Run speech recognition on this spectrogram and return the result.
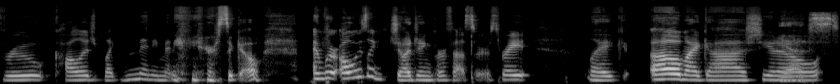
through college like many, many years ago, and we're always like judging professors, right? Like, oh my gosh, you know, yes.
